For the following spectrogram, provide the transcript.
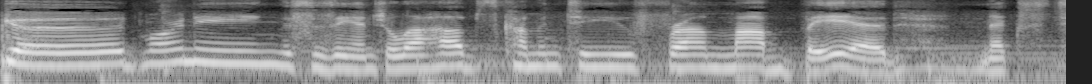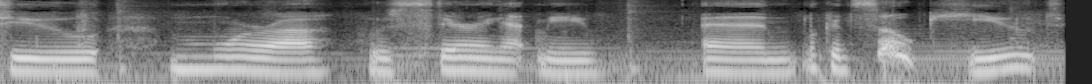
Good morning. This is Angela Hubbs coming to you from my bed next to Mora, who's staring at me and looking so cute.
